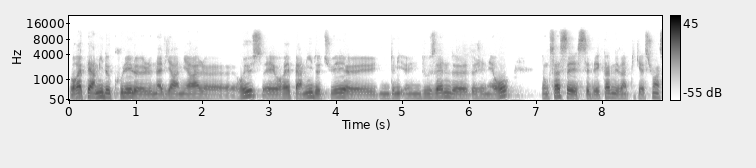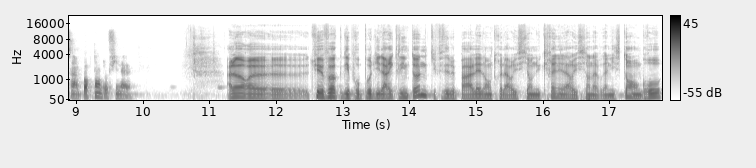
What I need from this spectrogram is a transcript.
aurait permis de couler le, navire amiral russe et aurait permis de tuer une, douzaine de généraux. Donc ça, c'est quand même des implications assez importantes au final. Alors, euh, euh, tu évoques des propos d'Hillary Clinton qui faisait le parallèle entre la Russie en Ukraine et la Russie en Afghanistan. En gros,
